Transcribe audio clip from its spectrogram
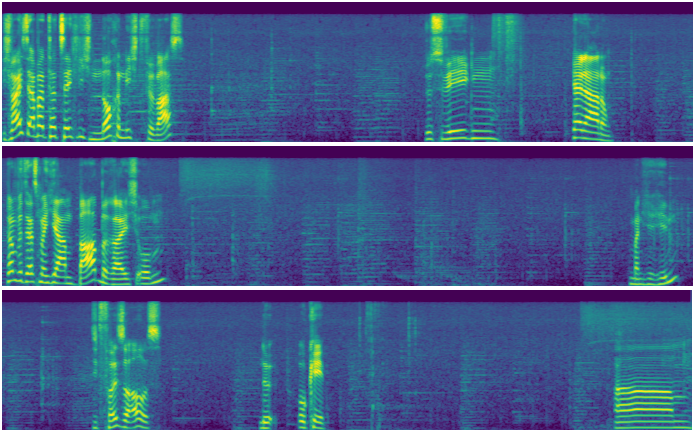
Ich weiß aber tatsächlich noch nicht für was. Deswegen... Keine Ahnung. Schauen wir uns erstmal hier am Barbereich um. Kann man hier hin? Sieht voll so aus. Nö, okay. Ähm...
